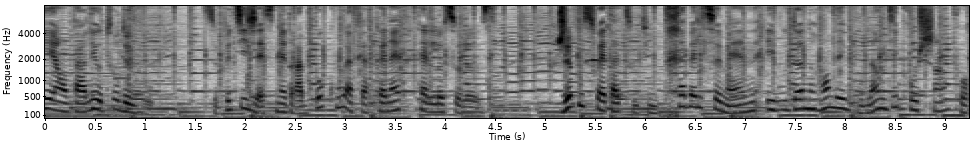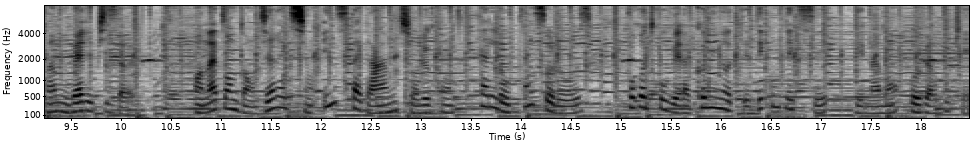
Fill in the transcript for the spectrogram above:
et à en parler autour de vous. Ce petit geste m'aidera beaucoup à faire connaître Hello Solos. Je vous souhaite à toutes une très belle semaine et vous donne rendez-vous lundi prochain pour un nouvel épisode. En attendant, direction Instagram sur le compte hello.solos pour retrouver la communauté décomplexée des mamans overbookées.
